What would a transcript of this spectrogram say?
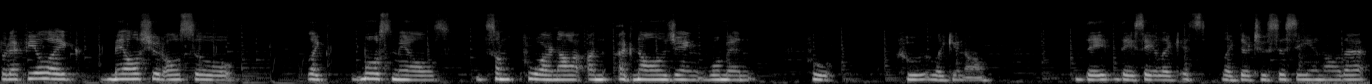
But I feel like males should also, like most males, some who are not acknowledging women who, who like you know, they they say like it's like they're too sissy and all that.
